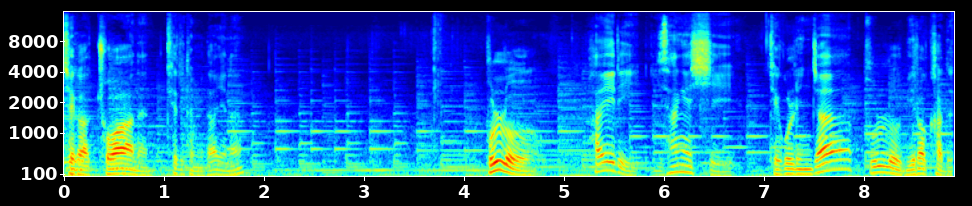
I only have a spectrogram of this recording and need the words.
제가 좋아하는 캐릭터입니다 얘는. 블루. 파이리 이상해씨. 개굴린자 블루 미러카드.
